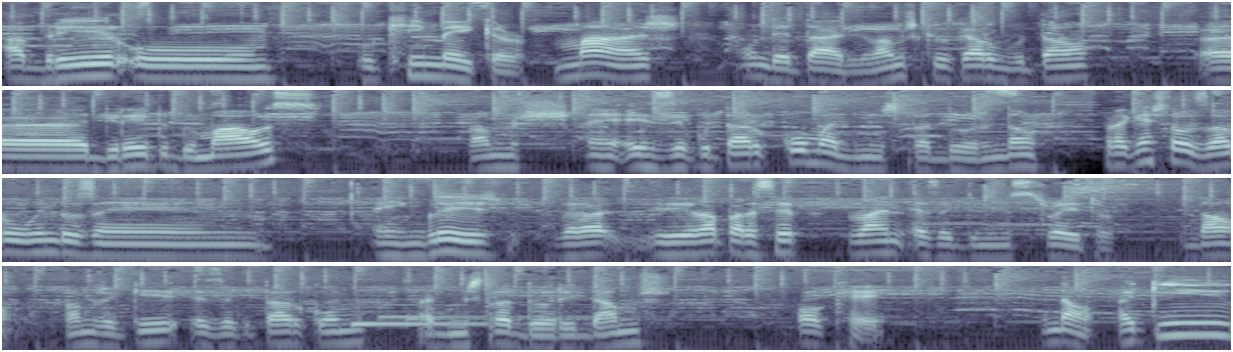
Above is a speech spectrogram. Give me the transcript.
abrir o, o Keymaker. Mas, um detalhe, vamos clicar o botão uh, direito do mouse vamos é, executar como administrador. Então, para quem está a usar o Windows em, em inglês, verá, irá aparecer Run as Administrator. Então, vamos aqui executar como administrador e damos OK. Então, aqui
